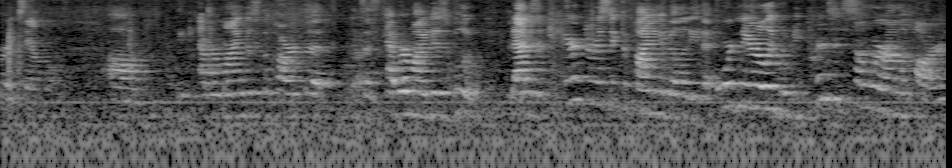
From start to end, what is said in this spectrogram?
for example. Um, I think Evermind is the card that, says Evermind is blue. That is a characteristic defining ability that ordinarily would be printed somewhere on the card,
